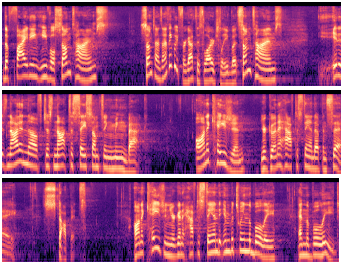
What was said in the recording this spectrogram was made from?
the fighting evil. Sometimes, sometimes, I think we forgot this largely, but sometimes it is not enough just not to say something mean back. On occasion, you're going to have to stand up and say, Stop it. On occasion, you're going to have to stand in between the bully and the bullied.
